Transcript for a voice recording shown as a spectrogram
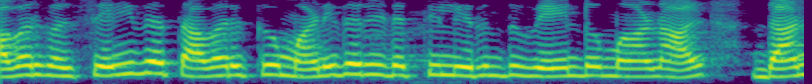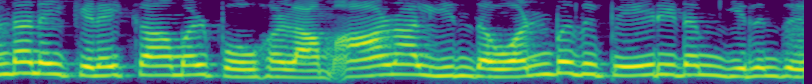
அவர்கள் செய்த தவறுக்கு மனிதரிடத்தில் இருந்து வேண்டுமானால் தண்டனை கிடைக்காமல் போகலாம். ஆனால் இந்த ஒன்பது பேரிடம் இருந்து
